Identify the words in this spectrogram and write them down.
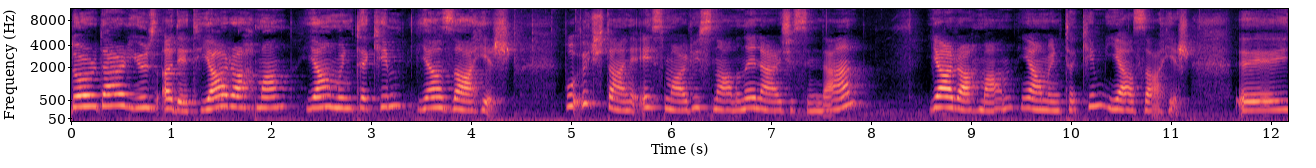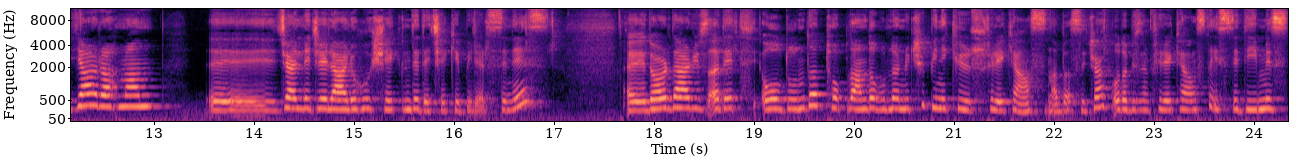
Dörder yüz adet ya Rahman, ya Müntekim, ya Zahir. Bu üç tane Esma-ül Hüsna'nın enerjisinden Ya Rahman, Ya Müntakim, Ya Zahir. Ee, ya Rahman e, Celle Celaluhu şeklinde de çekebilirsiniz. E, 400 adet olduğunda toplamda bunların üçü 1200 frekansına basacak. O da bizim frekansta istediğimiz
